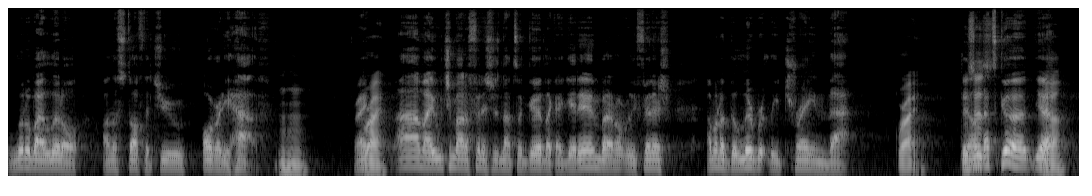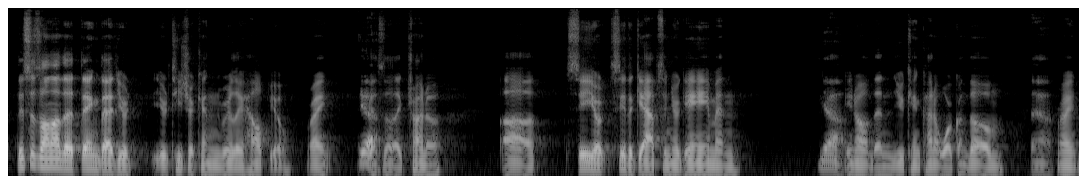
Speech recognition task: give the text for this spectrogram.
little by little on the stuff that you already have. Mm-hmm. Right? Right. Ah, my Uchimata finish is not so good. Like I get in, but I don't really finish. I'm going to deliberately train that. right. You This know, is that's good. yeah. Yeah. This is another thing that your your teacher can really help you, right? Yeah. It's uh, like trying to uh see your see the gaps in your game and Yeah. you know, then you can kind of work on them, Yeah. right?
